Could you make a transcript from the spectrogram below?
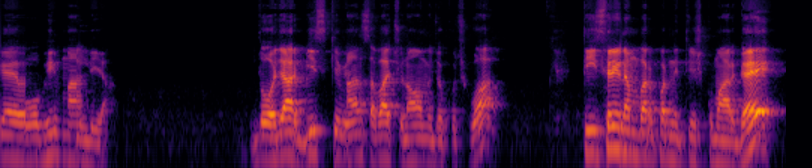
गए, वो भी मान लिया। 2020 के विधानसभा चुनाव में जो कुछ हुआ, तीसरे नंबर पर नीतीश कुमार गए,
